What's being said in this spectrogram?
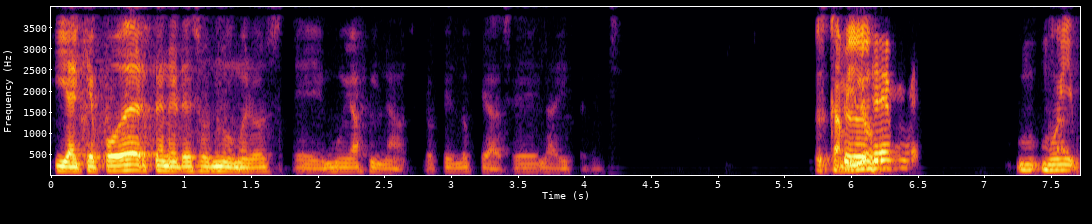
y hay que poder tener esos números eh, muy afinados. Creo que es lo que hace la diferencia. Pues Camilo. Muy,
